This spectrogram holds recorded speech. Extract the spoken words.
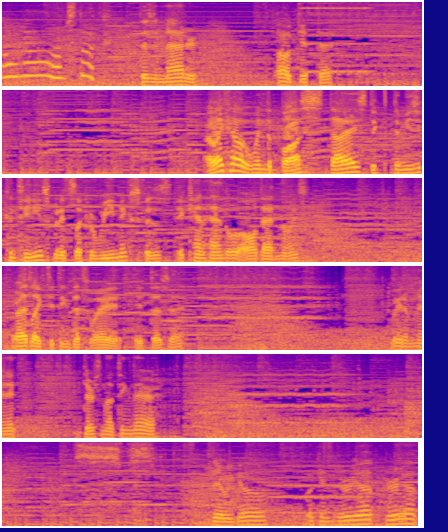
Oh no, I'm stuck. Doesn't matter. I'll get that. I like how when the boss dies, the, the music continues, but it's like a remix because it can't handle all that noise. Or I'd like to think that's why it, it does that. Wait a minute. There's nothing there. There we go. Fucking hurry up, hurry up.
